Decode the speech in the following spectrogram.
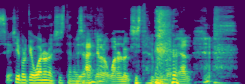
Sí. Sí, porque Wano no existe en la O vida sea, real. claro, Wano no existe en el mundo real.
